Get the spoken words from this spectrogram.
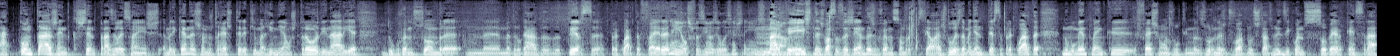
à contagem decrescente para as eleições americanas. Vamos, de resto, ter aqui uma reunião extraordinária do Governo Sombra na madrugada de terça para quarta-feira. Nem eles faziam as eleições sem isso. Marquem não. isto nas vossas agendas. Governo Sombra especial às duas da manhã de terça para quarta, no momento em que fecham as últimas urnas de voto nos Estados Unidos e quando se souber quem será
